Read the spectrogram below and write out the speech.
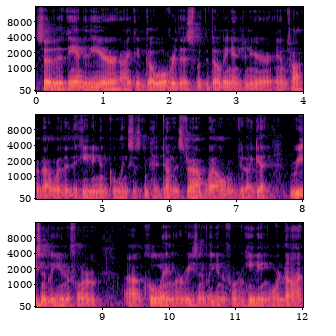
so that at the end of the year I could go over this with the building engineer and talk about whether the heating and cooling system had done its job well. Did I get reasonably uniform uh, cooling or reasonably uniform heating or not?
